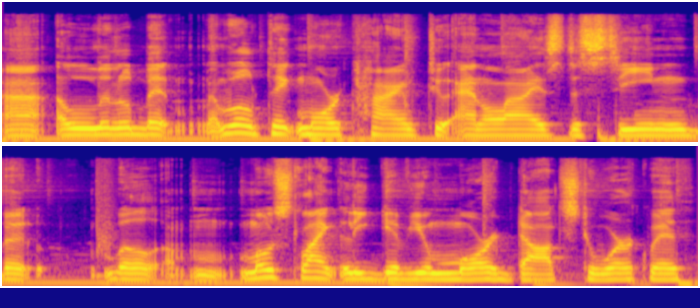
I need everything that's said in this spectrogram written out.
uh, a little bit, it will take more time to analyze the scene, but will most likely give you more dots to work with.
